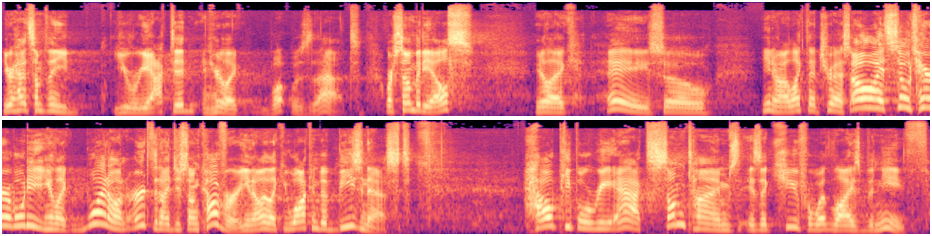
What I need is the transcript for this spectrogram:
You ever had something you, you reacted and you're like, what was that? Or somebody else, you're like, hey, so you know, I like that dress. Oh, it's so terrible. What are you? You're like, what on earth did I just uncover? You know, like you walk into a bee's nest. How people react sometimes is a cue for what lies beneath.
